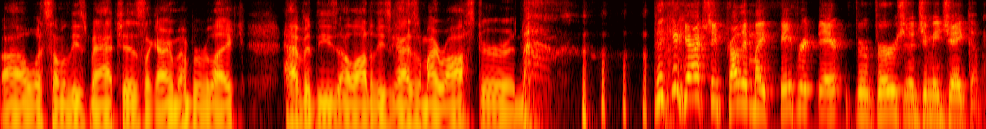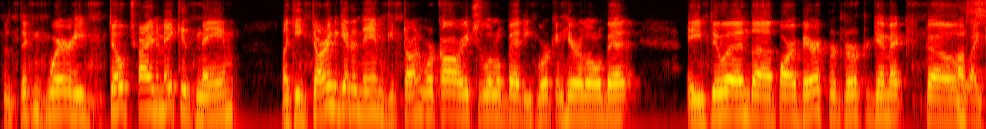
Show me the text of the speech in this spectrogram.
uh, with some of these matches. Like I remember like having these a lot of these guys on my roster and. This is actually probably my favorite version of Jimmy Jacobs. This is where he's still trying to make his name. Like he's starting to get a name. He's starting to work RH a little bit. He's working here a little bit. He's doing the barbaric berserker gimmick. So Huss, like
